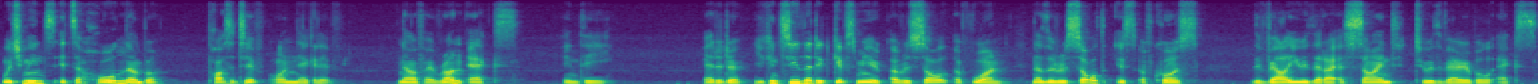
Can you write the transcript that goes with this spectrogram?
which means it's a whole number, positive or negative. Now if I run x in the editor, you can see that it gives me a result of 1. Now the result is of course the value that I assigned to the variable x.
